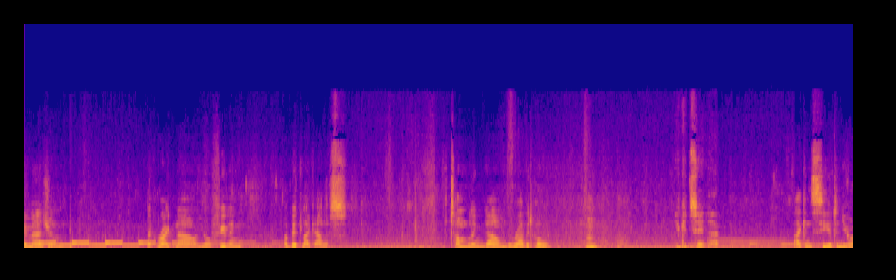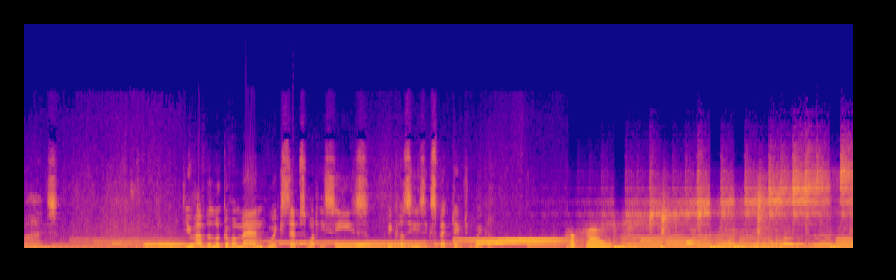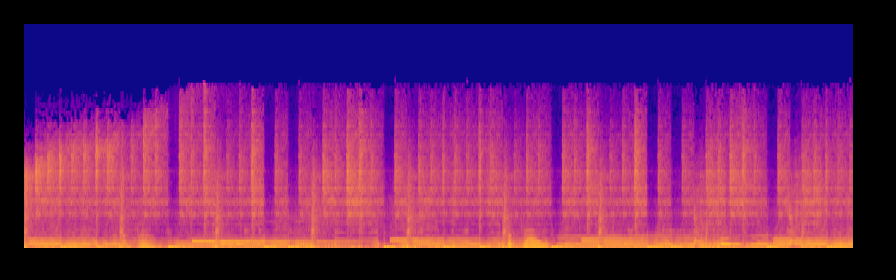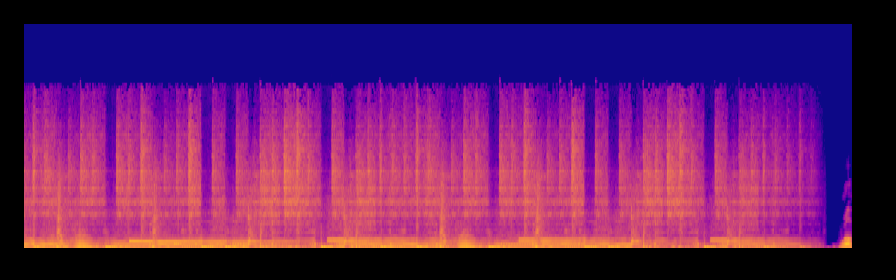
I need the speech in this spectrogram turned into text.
imagine that right now you're feeling a bit like Alice. Tumbling down the rabbit hole? Hmm? You could say that. I can see it in your eyes. You have the look of a man who accepts what he sees because he is expecting to wake up.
